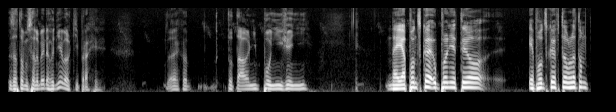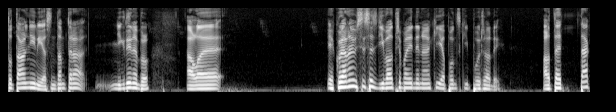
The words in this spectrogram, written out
Za to musely být hodně velký prachy. To je jako totální ponížení. Ne, Japonsko je úplně, tyjo, Japonsko je v tomhle totálně jiný. Já jsem tam teda nikdy nebyl, ale jako já nevím, jestli se zdíval třeba někdy na nějaký japonský pořady, ale to je tak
